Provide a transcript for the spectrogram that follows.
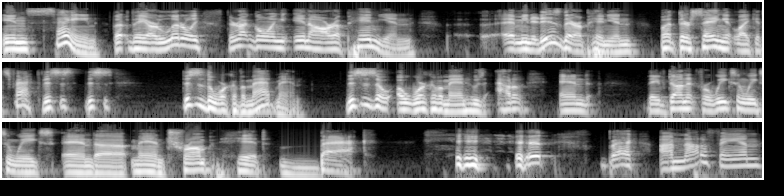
insane. They are literally, they're not going in our opinion. I mean, it is their opinion, but they're saying it like it's fact. This is, this is, this is the work of a madman. This is a, a work of a man who's out of, and they've done it for weeks and weeks and weeks. And uh, man, Trump hit back. he hit back. I'm not a fan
